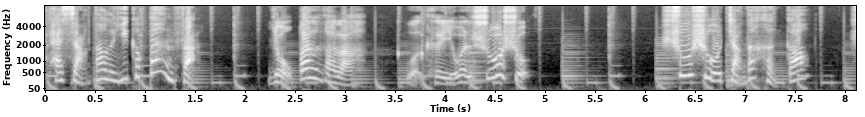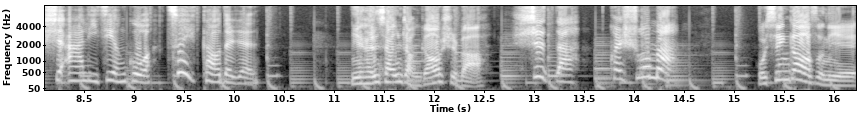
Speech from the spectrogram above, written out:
他想到了一个办法。有办法了，我可以问叔叔。叔叔长得很高，是阿丽见过最高的人。你很想长高是吧？是的，快说嘛！我先告诉你，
